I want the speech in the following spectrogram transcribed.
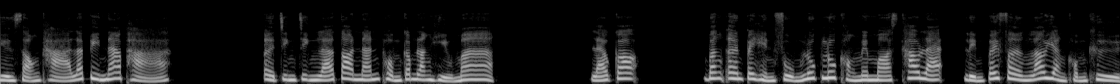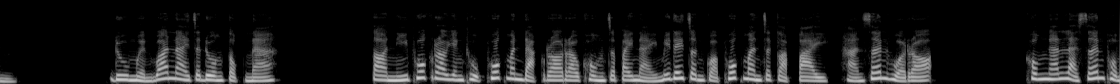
ยืนสองขาและปีนหน้าผา เออจริง ๆ แล้วตอนนั้นผมกำลังหิวมาก แล้วก็ บังเอิญไปเห็นฝูงลูกๆของเมมมอสเข้าและ หลินเป้ยเฟิงเล่าอย่างขมขื่นดูเหมือนว่านายจะดวงตกนะ ตอนนี้พวกเรายังถูกพวกมันดักรอเราคงจะไปไหนไม่ได้จนกว่าพวกมันจะกลับไป หานเซินหัวเราะ คงงั้นแหละเซินผม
